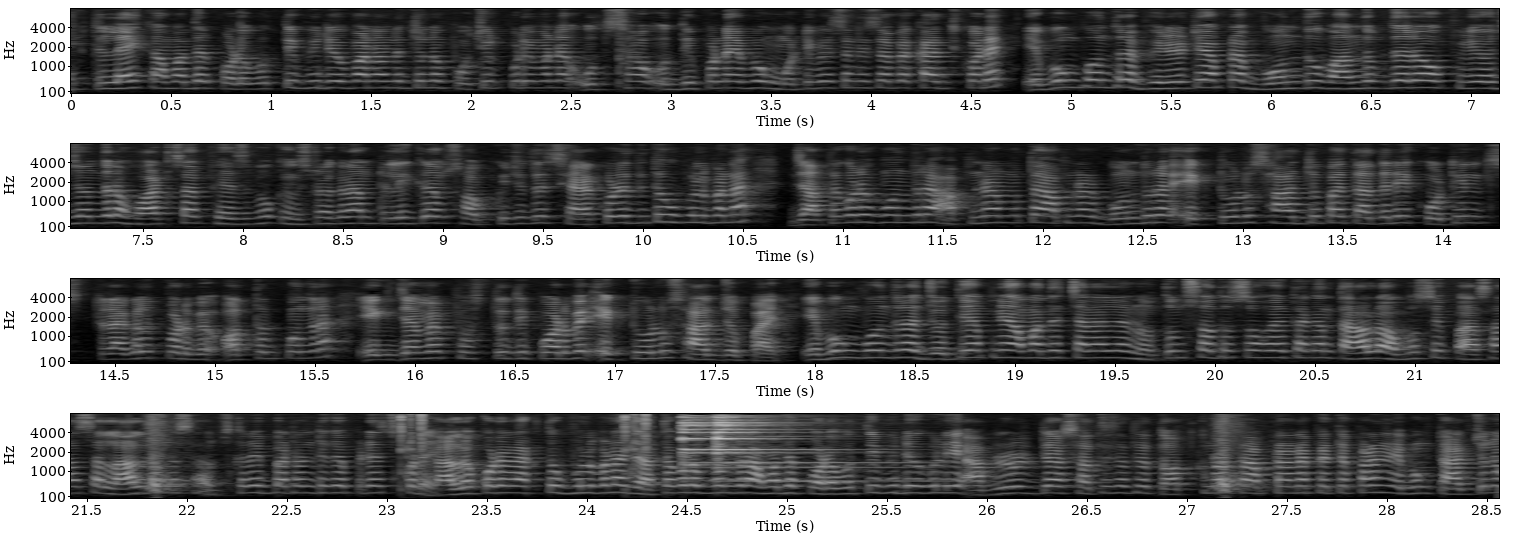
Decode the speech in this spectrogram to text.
একটি লাইক আমাদের পরবর্তী ভিডিও বানানোর জন্য প্রচুর পরিমাণে উৎসাহ, উদ্দীপনা এবং মোটিভেশন হিসাবে কাজ করে। এবং বন্ধুরা, ভিডিওটি আপনার বন্ধু বান্ধবদেরও প্রিয়জনদের হোয়াটসঅ্যাপ ফেসবুক ইনস্টাগ্রাম টেলিগ্রাম সব কিছুতে শেয়ার করে দিতেও ভুলবে না। যাতে করে বন্ধুরা, আপনার মতো আপনার বন্ধুরা একটু হলেও সাহায্য পায়, তাদের এই কঠিন স্ট্রাগল পড়বে। অর্থাৎ বন্ধুরা এক্সামের প্রস্তুতি পড়বে, একটু হলেও সাহায্য পায়। এবং বন্ধুরা, যদি আপনি আমাদের চ্যানেলে নতুন সদস্য হয়ে থাকেন, তাহলে অবশ্যই পাশে আসা লাল রঙের সাবস্ক্রাইব বাটনটিকে প্রেস করে কালো করে রাখতে ভুলবে না। যাতে করে বন্ধুরা, আমাদের পরবর্তী ভিডিওগুলি আপলোড দেওয়ার সাথে সাথে তৎক্ষণাৎ আপনারা পেতে পারেন এবং তার জন্য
